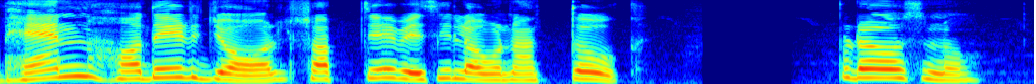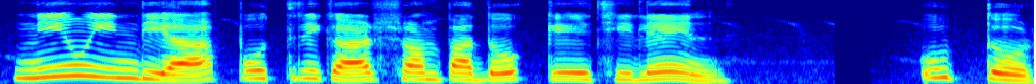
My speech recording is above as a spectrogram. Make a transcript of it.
ভ্যান হ্রদের জল সবচেয়ে বেশি লবণাত্মক। প্রশ্ন, নিউ ইন্ডিয়া পত্রিকার সম্পাদক কে ছিলেন? উত্তর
